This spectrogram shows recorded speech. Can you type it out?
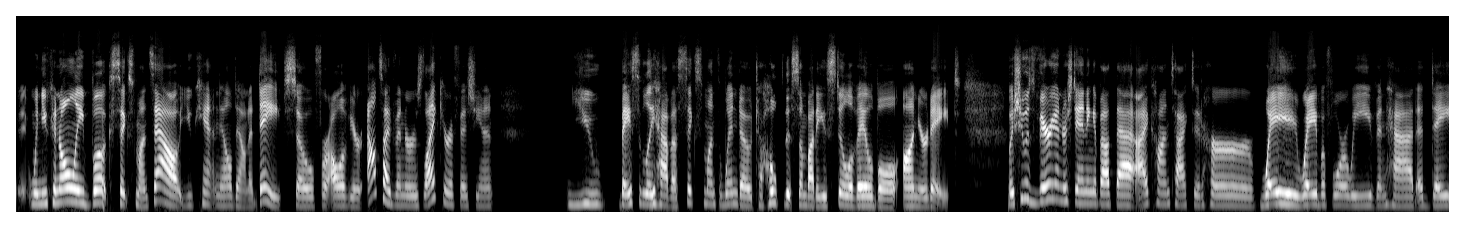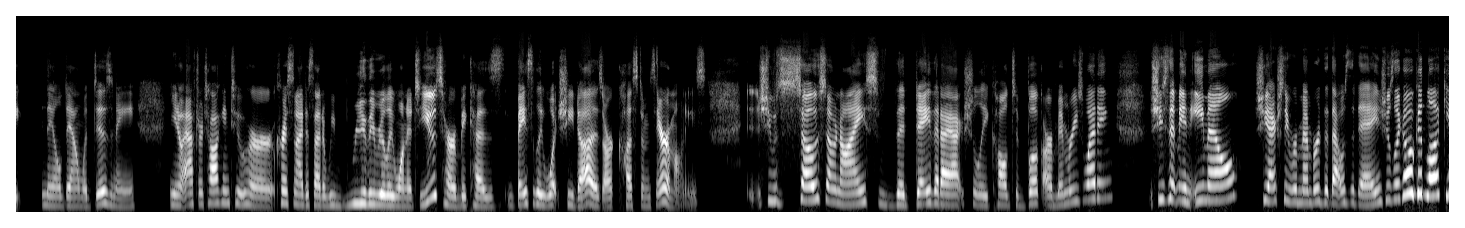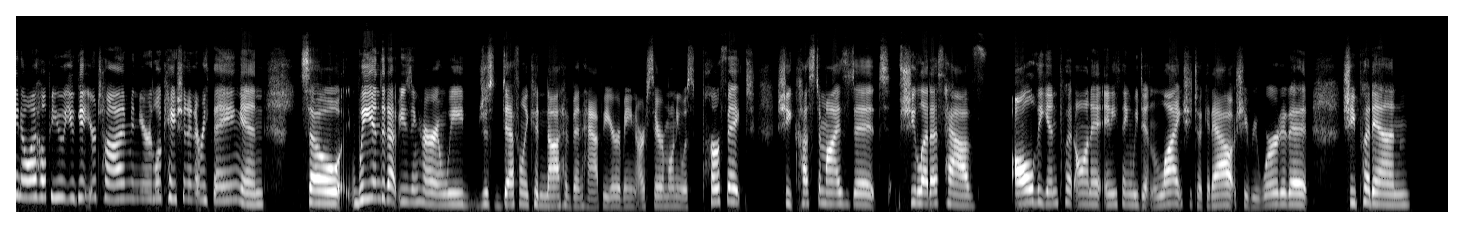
eh, when you can only book six months out, you can't nail down a date. So for all of your outside vendors, like your officiant, you basically have a six month window to hope that somebody is still available on your date. But she was very understanding about that. I contacted her way, way before we even had a date nailed down with Disney. You know, after talking to her, Chris and I decided we really, really wanted to use her because basically what she does are custom ceremonies. She was so, so nice. The day that I actually called to book our memories wedding, she sent me an email she actually remembered that that was the day and she was like oh good luck you know i hope you you get your time and your location and everything. And so we ended up using her and we just definitely could not have been happier. I mean our ceremony was perfect. She customized it. She let us have all the input on it anything we didn't like she took it out she reworded it. She put in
